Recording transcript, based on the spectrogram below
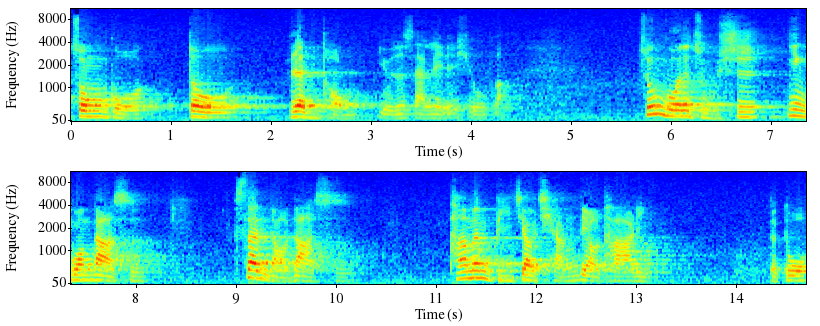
中国都认同有这三类的修法。中国的祖师印光大师、善导大师，他们比较强调他力的多。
